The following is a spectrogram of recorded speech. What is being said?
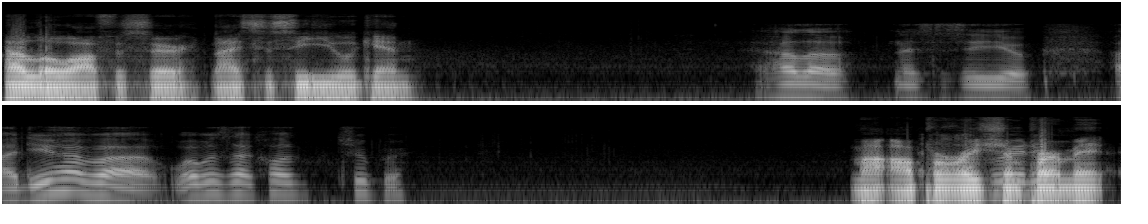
Hello, officer. Nice to see you again. Hello, nice to see you. Uh, do you have a what was that called, Trooper? My operation operating- permit.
